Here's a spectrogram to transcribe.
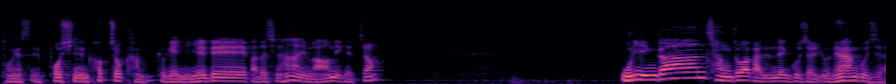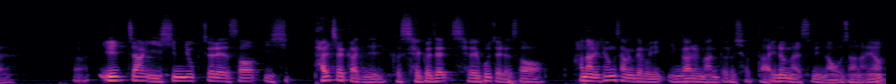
통해서 보시는 그 흡족함. 그게 이제 예배 받으신 하나님 마음이겠죠? 우리 인간 창조와 관련된 구절, 유명한 구절. 1장 26절에서 28절까지 그 세, 구절, 세 구절에서 하나님 형상대로 인간을 만들으셨다. 이런 말씀이 나오잖아요.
